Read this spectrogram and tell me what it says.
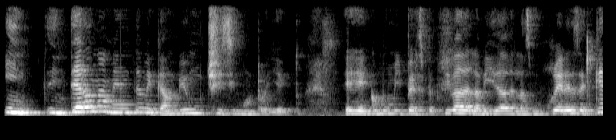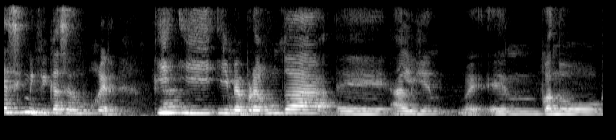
internamente me cambió muchísimo el proyecto. Eh, como mi perspectiva de la vida de las mujeres, de qué significa ser mujer. Y, y, me pregunta eh, alguien cuando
